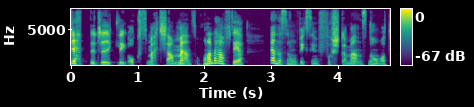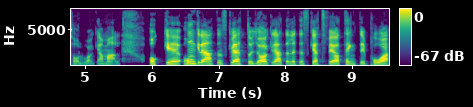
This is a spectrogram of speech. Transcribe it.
jätteriklig och smärtsam mens. Hon hade haft det ända sedan hon fick sin första mens när hon var 12 år gammal. Och eh, Hon grät en skvätt och jag grät en liten skvätt för jag tänkte på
